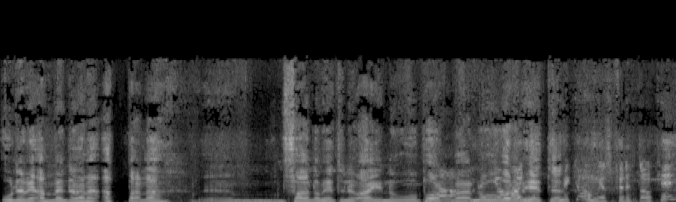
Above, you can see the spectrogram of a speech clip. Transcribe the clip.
Och när vi använder de här apparna, ehm, fan de heter nu Aino och ja, Parkman men och jag vad har de heter. jättemycket ångest för detta, okej?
